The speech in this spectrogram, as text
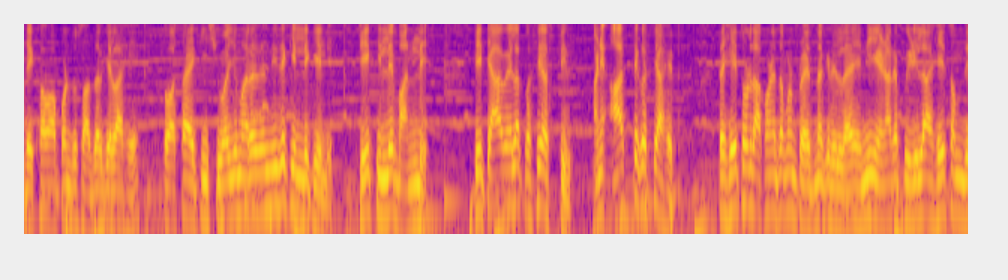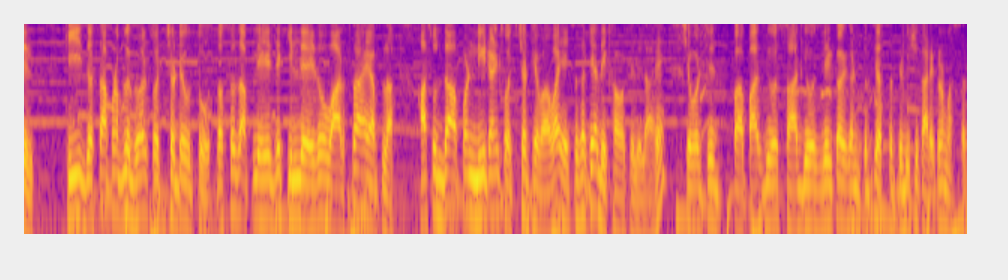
देखावा आपण जो सादर केला आहे तो असा आहे की शिवाजी महाराजांनी जे किल्ले केले जे किल्ले बांधले ते त्यावेळेला कसे असतील आणि आज ते कसे आहेत तर हे थोडं दाखवण्याचा पण प्रयत्न केलेला आहे. यांनी येणाऱ्या पिढीला हे समजेल की जसं आपण आपलं घर स्वच्छ ठेवतो तसंच आपले हे जे किल्ले आहे जो वारसा आहे आपला हा सुद्धा आपण नीट आणि स्वच्छ ठेवावा याच्यासाठी हा देखावा केलेला आहे. शेवटचे पा पाच दिवस सात दिवस जे काही गणपती असतात त्या दिवशी कार्यक्रम असतात.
